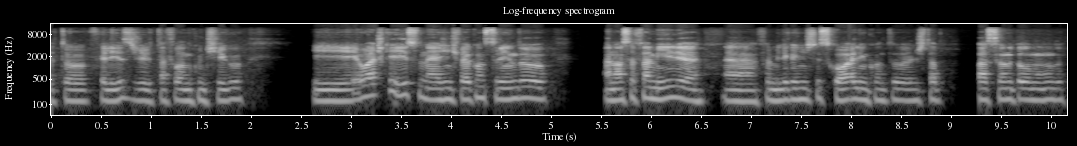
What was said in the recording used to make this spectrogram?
Estou é, feliz de estar falando contigo. E eu acho que é isso, né? A gente vai construindo a nossa família, a família que a gente escolhe enquanto a gente está passando pelo mundo.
